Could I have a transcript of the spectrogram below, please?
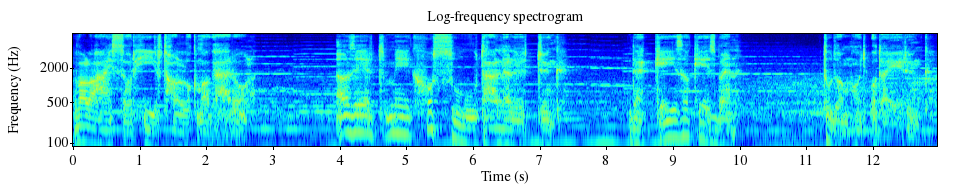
valahányszor hírt hallok magáról. Azért még hosszú út áll előttünk, de kéz a kézben tudom, hogy odaérünk.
